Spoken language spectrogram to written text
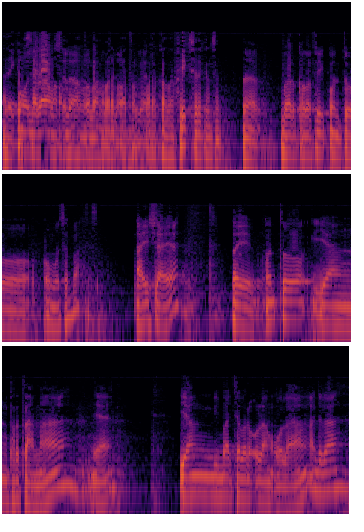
Waalaikumsalam warahmatullahi wabarakatuh. Barakallahu fiik. Silakan Nah, barakallahu fiik untuk umum siapa? Aisyah ya. Baik, untuk yang pertama ya yang dibaca berulang-ulang adalah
